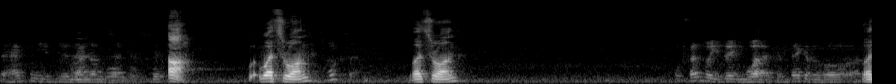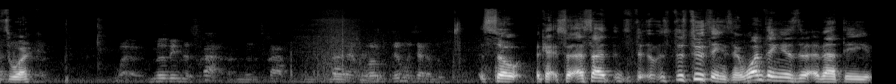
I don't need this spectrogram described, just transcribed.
You do that on sukkahs? Ah, what's wrong? What's wrong? Well, first of all, you're doing work, and second of all, uh, What's work? Well, moving the schach, and the schach. Well, then we said it was So okay, so aside, there's two things there. One thing is about the,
